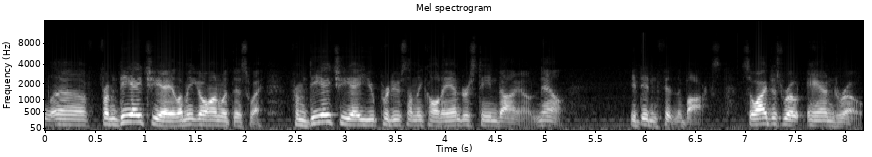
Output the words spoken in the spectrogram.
uh, from DHEA, let me go on with this way. From DHEA, you produce something called androstenedione. Now, it didn't fit in the box, so I just wrote andro.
